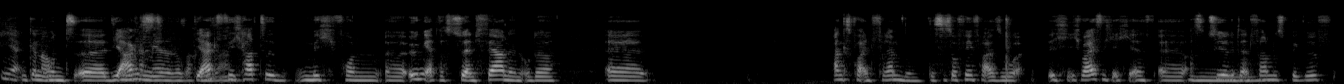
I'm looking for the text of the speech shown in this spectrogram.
Ja, genau. Und äh, die, Angst, die Angst, die ich hatte, mich von äh, irgendetwas zu entfernen oder äh, Angst vor Entfremdung. Das ist auf jeden Fall, also ich, ich weiß nicht, ich äh, assoziiere mm. den Entfremdungsbegriff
